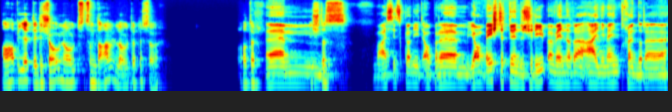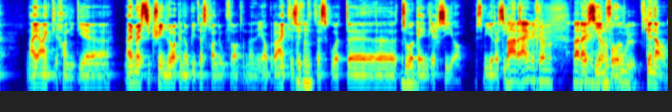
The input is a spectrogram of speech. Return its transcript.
anbieten in den Show Notes zum Download oder so? Oder ähm, ist das... Weiß jetzt gar nicht, aber ähm, ja, am besten tun schreiben, wenn ihr äh, ein Event könnt ihr, äh, nein, eigentlich kann ich die, äh, nein, müsste ich geschwind schauen, ob ich das kann aufladen kann, aber eigentlich mhm. sollte das gut äh, zugänglich sein, ja, aus meiner Sicht. Wäre eigentlich ja, wäre eigentlich sinnvoll. Ja cool. Genau,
